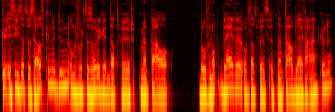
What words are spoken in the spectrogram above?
Is er iets dat we zelf kunnen doen om ervoor te zorgen dat we er mentaal bovenop blijven of dat we het, het mentaal blijven aankunnen?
